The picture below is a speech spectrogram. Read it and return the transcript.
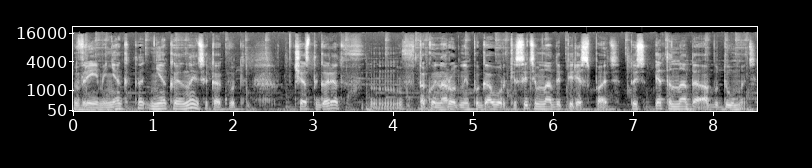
время. Некое, некое знаете, как вот часто говорят в, в такой народной поговорке, с этим надо переспать. То есть это надо обдумать.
